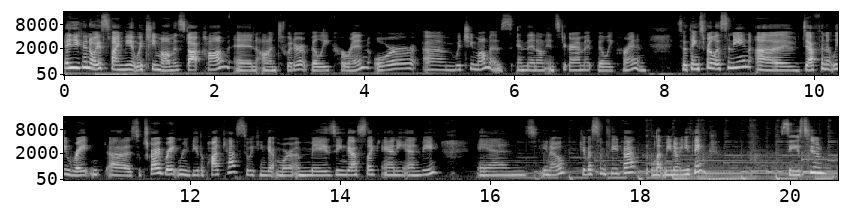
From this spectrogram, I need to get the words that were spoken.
And you can always find me at witchymamas.com and on Twitter at Billy Corinne or um, Witchy Mamas and then on Instagram at Billy Corinne. So thanks for listening. Uh, definitely rate, uh, subscribe, rate, and review the podcast so we can get more amazing guests like Annie Envy. And, you know, give us some feedback. Let me know what you think. See you soon.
